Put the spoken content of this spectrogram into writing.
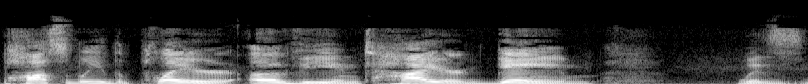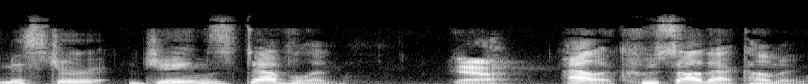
possibly the player of the entire game was Mr. James Develin. Yeah. Alec, who saw that coming?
